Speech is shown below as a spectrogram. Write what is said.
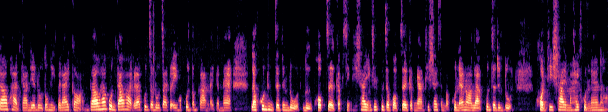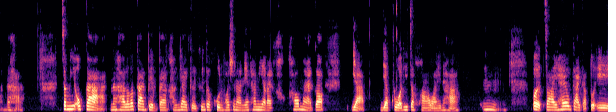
ก้าวผ่านการเรียนรู้ตรงนี้ไปได้ก่อน แล้วถ้าคุณก้าวผ่านไปได้วคุณจะรู้ใจตัวเองว่าคุณต้องการอะไรกันแน่แล้วคุณถึงจะดึงดูดหรือพบเจอกับสิ่งที่ใช่อย่างเช่นคุณจะพบเจอกับงานที่ใช่สำหรับคุณแน่นอนและคุณจะดึงดูด คนที่ใช่มาให้คุณแน่นอนนะคะ จะมีโอกาสนะคะ แล้วก็การเปลี่ยนแปลงครั้งใหญ่เกิดขึ้นกับคุณ เพราะฉะนั้นเนี่ยถ้ามีอะไรเข้ามาก็อย่าอย่ากลัวที่จะคว้าไว้นะคะ อืม เปิดใจให้โอกาสกับตัวเอง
